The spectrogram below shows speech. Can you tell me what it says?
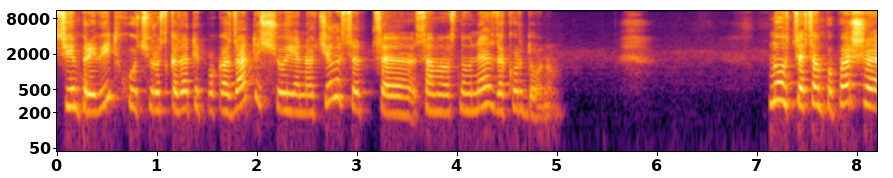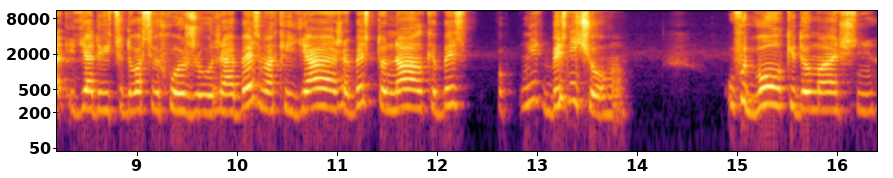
Всім привіт! Хочу розказати, показати, що я навчилася. Це саме основне за кордоном. Ну, це сам, по-перше, я дивіться, до вас виходжу вже без макіяжа, без тоналки, без, без нічого. У футболки домашні.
